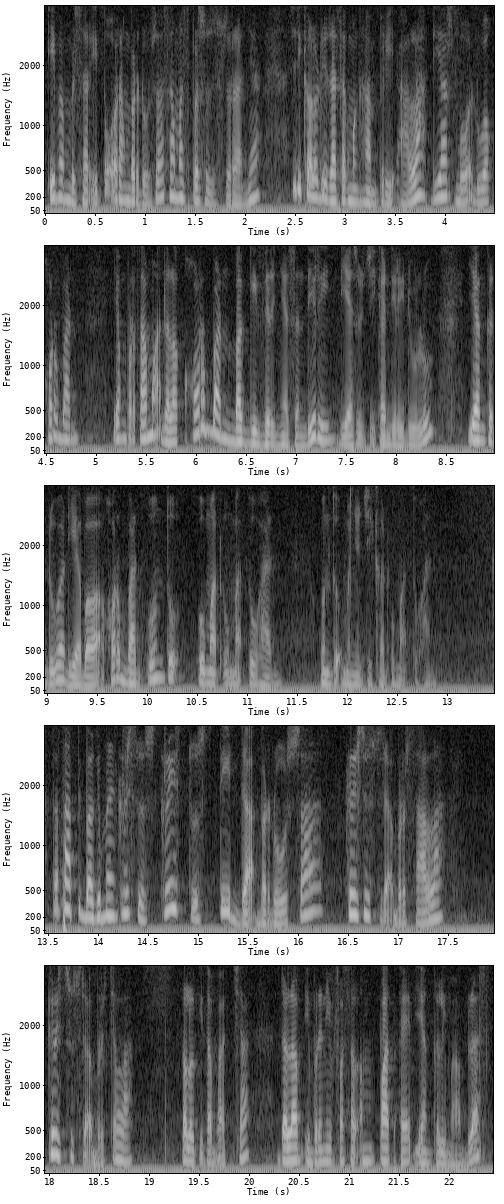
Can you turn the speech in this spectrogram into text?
imam besar itu orang berdosa sama seperti saudaranya. Jadi kalau dia datang menghampiri Allah, dia harus bawa dua korban. Yang pertama adalah korban bagi dirinya sendiri, dia sucikan diri dulu. Yang kedua dia bawa korban untuk umat-umat Tuhan untuk menyucikan umat Tuhan. Tetapi bagaimana Kristus? Kristus tidak berdosa, Kristus tidak bersalah, Kristus tidak bercela. Kalau kita baca dalam Ibrani pasal 4 ayat yang ke-15,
